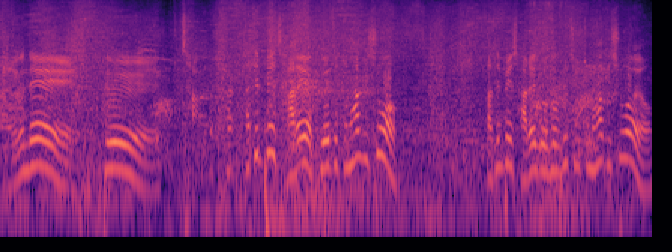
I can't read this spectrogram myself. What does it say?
아, 근데 그 자, 다, 같은 패 잘해요. 그래도 좀 하기 쉬워. 같은 페이 잘해줘서 솔직히 좀 하기 쉬워요.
